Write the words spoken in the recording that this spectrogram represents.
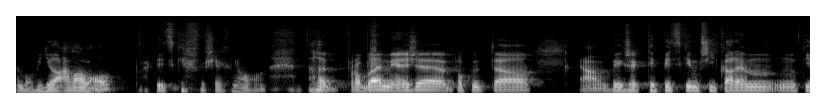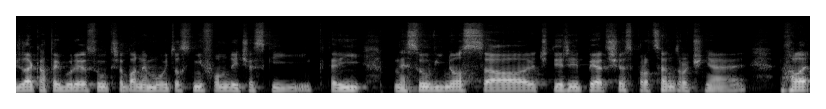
nebo vydělávalo prakticky všechno, ale problém je, že pokud eh, já bych řekl, typickým příkladem téhle kategorie jsou třeba nemovitostní fondy český, který nesou výnos 4, 5, 6% ročně, no ale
